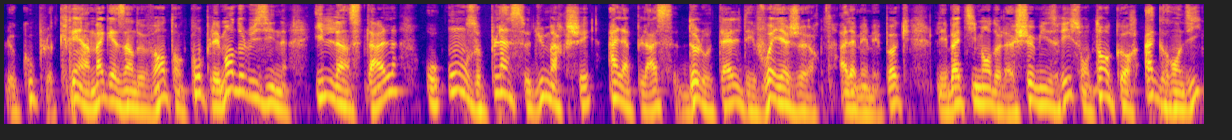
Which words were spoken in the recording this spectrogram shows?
le couple crée un magasin de vente en complément de l'usine. Il l'installe aux 11 places du marché à la place de l'hôtel des voyageurs. À la même époque, les bâtiments de la chemiserie sont encore agrandis.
